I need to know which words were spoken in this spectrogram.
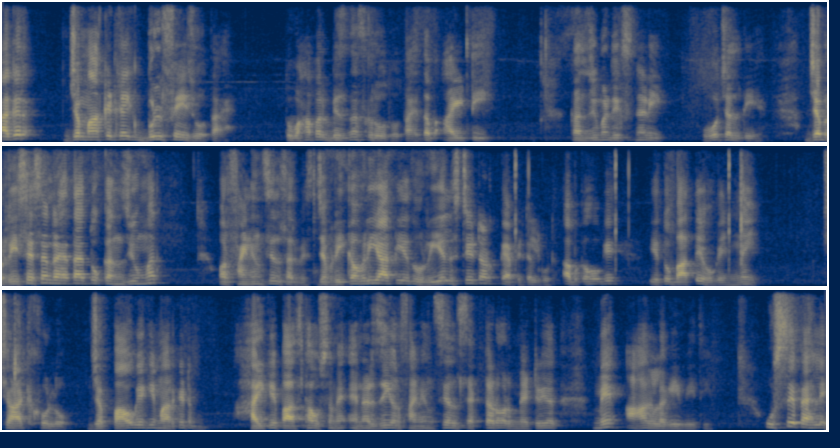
अगर जब मार्केट का एक बुल फ़ेज़ होता है तो वहाँ पर बिज़नेस ग्रोथ होता है, तब आईटी कंज्यूमर डिक्शनरी वो चलती है। जब रिसेशन रहता है तो कंज्यूमर और फाइनेंशियल सर्विस जब रिकवरी आती है तो रियल एस्टेट और कैपिटल गुड अब कहोगे, ये तो बातें हो गई। नहीं चार्ट खोलो। जब पाओगे कि मार्केट हाई के पास था, उस समय एनर्जी और फाइनेंशियल सेक्टर और मटेरियल में आग लगी हुई थी। उससे पहले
